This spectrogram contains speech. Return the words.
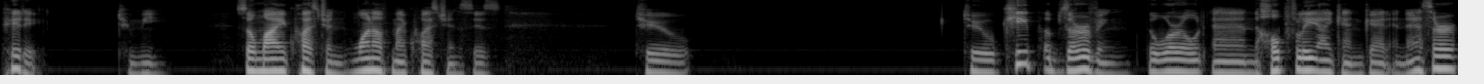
pity to me. So, my question, one of my questions is to to keep observing the world and hopefully I can get an answer.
